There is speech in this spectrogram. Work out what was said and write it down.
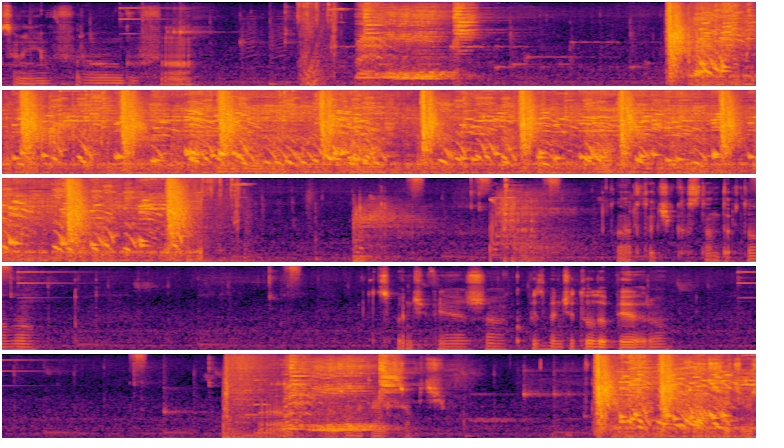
Zamieniam wrogów. O. tu dopiero. O, możemy tak zrobić. Już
